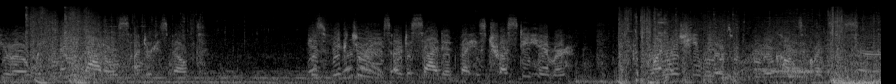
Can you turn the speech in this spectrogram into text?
With many battles under his belt. His victories are decided by his trusty hammer, one which he wields with brutal consequences.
